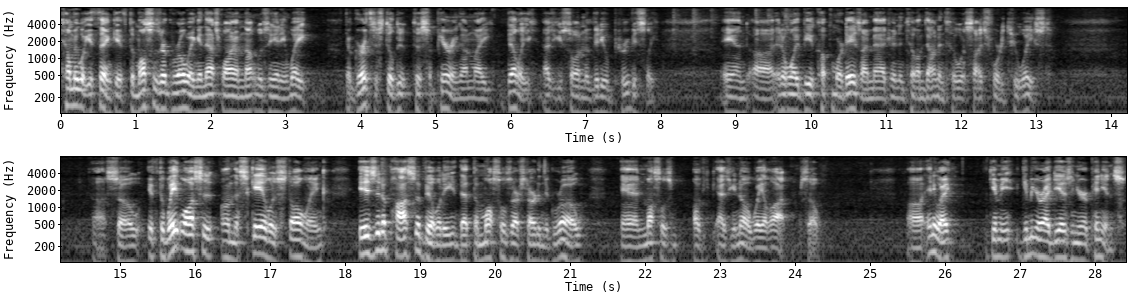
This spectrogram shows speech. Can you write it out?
tell me what you think. If the muscles are growing and that's why I'm not losing any weight, the girth is still di disappearing on my belly, as you saw in the video previously. And uh, it'll only be a couple more days, I imagine, until I'm down into a size 42 waist. Uh, so if the weight loss on the scale is stalling, is it a possibility that the muscles are starting to grow? And muscles, as you know, weigh a lot. So uh, anyway, give me give me your ideas and your opinions.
